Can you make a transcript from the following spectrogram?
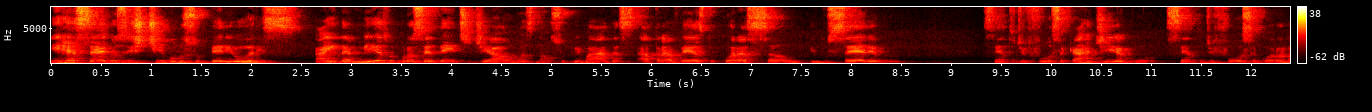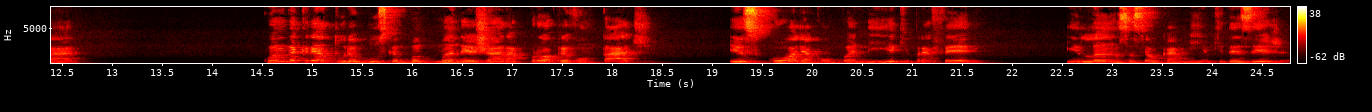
E recebe os estímulos superiores, ainda mesmo procedentes de almas não sublimadas, através do coração e do cérebro. Centro de força cardíaco, centro de força coronário. Quando a criatura busca manejar a própria vontade, escolhe a companhia que prefere e lança-se ao caminho que deseja.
